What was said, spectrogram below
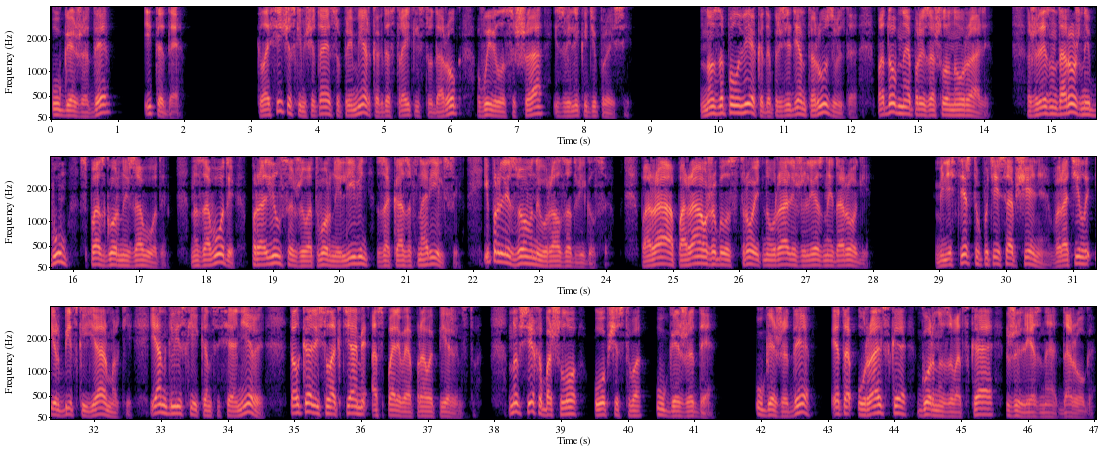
УГЖД и ТД. Классическим считается пример, когда строительство дорог вывело США из Великой депрессии. Но за полвека до президента Рузвельта подобное произошло на Урале. Железнодорожный бум спас горные заводы. На заводы пролился животворный ливень заказов на рельсы, и парализованный Урал задвигался. Пора, пора уже было строить на Урале железные дороги. Министерство путей сообщения, воротилы Ирбитской ярмарки и английские концессионеры толкались локтями, оспаривая право первенства. Но всех обошло общество УГЖД. УГЖД – это Уральская горнозаводская железная дорога.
